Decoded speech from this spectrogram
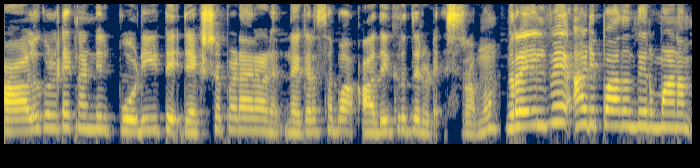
ആളുകളുടെ കണ്ണിൽ പൊടിയിട്ട് രക്ഷപ്പെടാനാണ് നഗരസഭാ അധികൃതരുടെ ശ്രമം. റെയിൽവേ അടിപ്പാത നിർമ്മാണം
